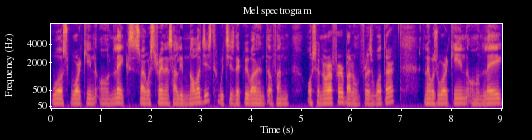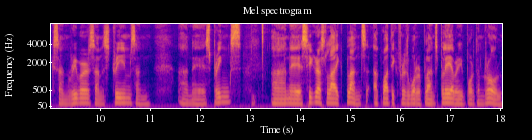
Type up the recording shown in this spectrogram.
was working on lakes. So I was trained as a limnologist, which is the equivalent of an oceanographer but on fresh water. And I was working on lakes and rivers and streams and and uh, springs. And uh, seagrass like plants, aquatic freshwater plants, play a very important role.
